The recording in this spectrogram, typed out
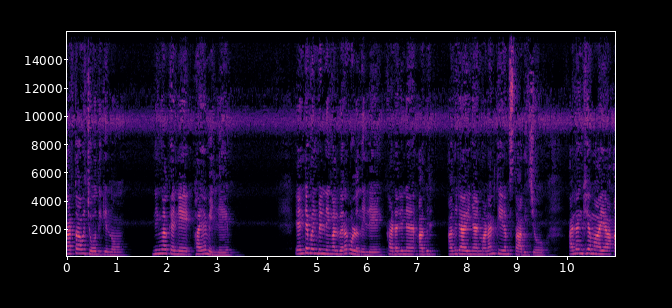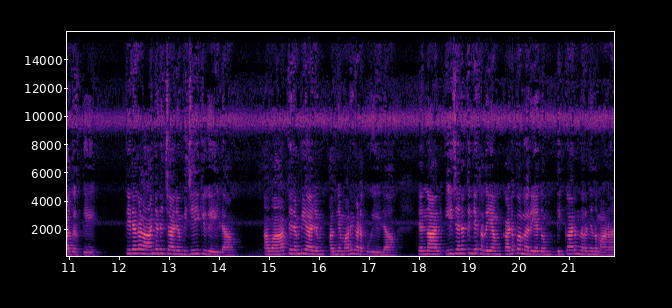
കർത്താവ് ചോദിക്കുന്നു നിങ്ങൾക്കെന്നെ ഭയമില്ലേ? എന്റെ മുൻപിൽ നിങ്ങൾ വിറകൊള്ളുന്നില്ലേ? കടലിന് അതിൽ അതിരായി ഞാൻ മണൽ തീരം സ്ഥാപിച്ചു അലംഘ്യമായ അതിർത്തി. തിരകൾ ആഞ്ഞടിച്ചാലും വിജയിക്കുകയില്ല. അവ ആർത്തിരമ്പിയാലും അതിനെ മറികടക്കുകയില്ല. എന്നാൽ ഈ ജനത്തിന്റെ ഹൃദയം കടുപ്പമേറിയതും ധിക്കാരം നിറഞ്ഞതുമാണ്.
